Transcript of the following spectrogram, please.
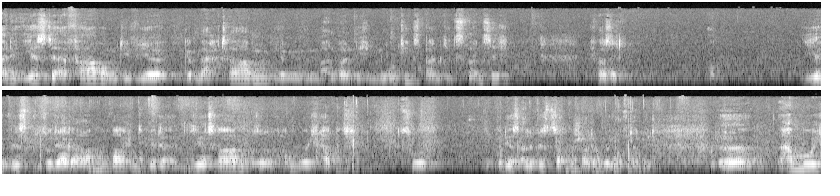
eine erste Erfahrung, die wir gemacht haben im, im anwaltlichen Notdienst beim G20. Ich weiß nicht, ob ihr wisst, wie so der Rahmen war, in dem wir da agiert haben. Also Hamburg hat zur wenn ihr das alle wisst, sagt Bescheid, höre ich auf damit. Äh, Hamburg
